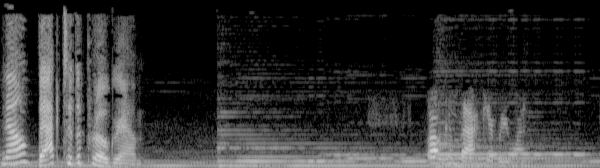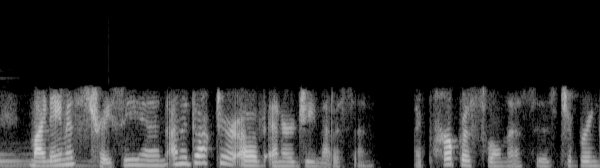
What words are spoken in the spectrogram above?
Now back to the program. Welcome back, everyone. My name is Traci, and I'm a doctor of energy medicine. My purposefulness is to bring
